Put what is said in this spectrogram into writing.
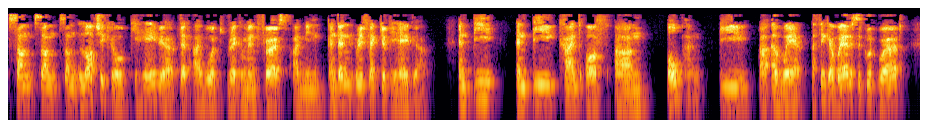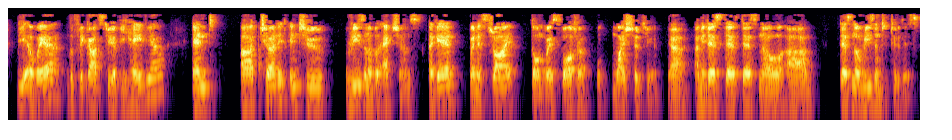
some some some logical behavior that I would recommend first. I mean, and then reflect your behavior and be and be kind of um, open, be uh, aware. I think aware is a good word. Be aware with regards to your behavior and uh, turn it into reasonable actions. Again, when it's dry, don't waste water. Why should you? Yeah. I mean, there's there's there's no um, there's no reason to do this.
